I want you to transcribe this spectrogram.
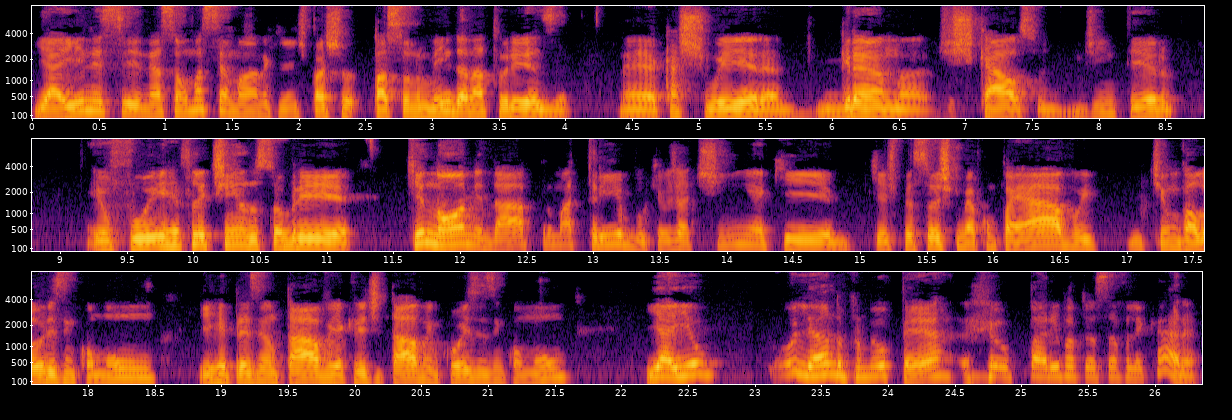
E aí, nesse, nessa uma semana que a gente passou, passou no meio da natureza, né, cachoeira, grama, descalço, o dia inteiro, eu fui refletindo sobre que nome dá para uma tribo que eu já tinha, que, que as pessoas que me acompanhavam e tinham valores em comum, e representavam e acreditavam em coisas em comum. E aí eu, olhando para o meu pé, eu parei para pensar, falei, cara,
